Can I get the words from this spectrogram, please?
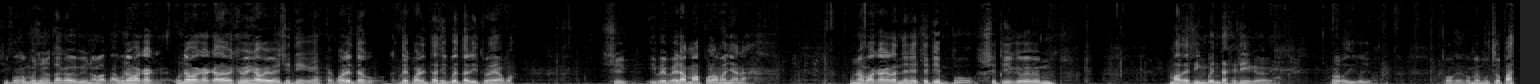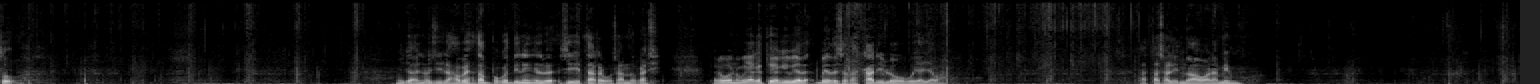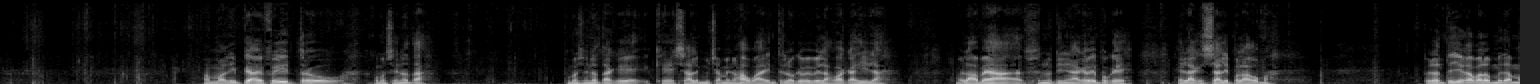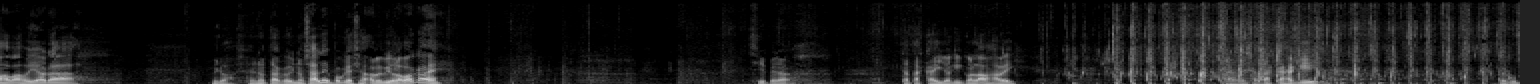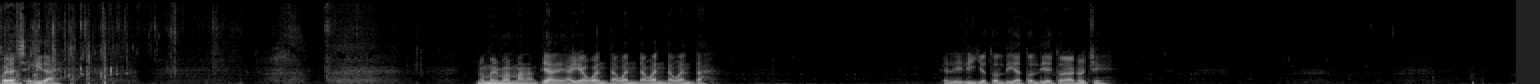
Sí, pues como se nota que bebe una vaca. Una vaca, una vaca cada vez que venga a beber se tiene que gastar 40, de 40 a 50 litros de agua. Sí, y beberá más por la mañana. Una vaca grande en este tiempo se tiene que beber más de 50 se tiene que beber. No lo digo yo. Porque come mucho pasto. Mira, no, si las abejas tampoco tienen el... Sí, está rebosando casi. Pero bueno, voy a que estoy aquí, voy a, voy a desatascar y luego voy allá abajo. Está, está saliendo agua ahora mismo. Vamos a limpiar el filtro. ¿Cómo se nota? ¿Cómo se nota que, sale mucha menos agua eh? entre lo que beben las vacas y las... Bueno, las abejas no tiene nada que ver porque es la que se sale por la goma. Pero antes llegaba la humedad más abajo y ahora... Mira, se nota que hoy no sale porque se ha bebido la vaca, ¿eh? Sí, pero... Está atascadillo aquí con la hoja, ¿veis? A ver, si atascas aquí... Recupera enseguida, ¿eh? No me el manantial, ¿eh? Ahí aguanta, aguanta, aguanta, aguanta. El hilillo todo el día, todo el día y toda la noche.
